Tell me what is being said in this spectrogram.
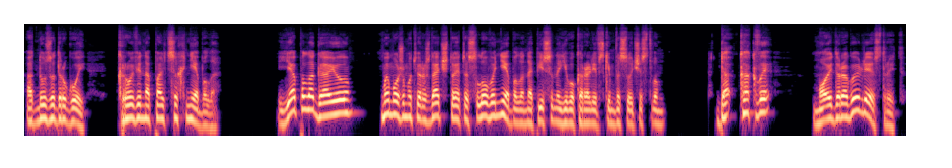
одну за другой. Крови на пальцах не было. Я полагаю, мы можем утверждать, что это слово не было написано его королевским высочеством. Да как вы... Мой дорогой Лестрейд,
